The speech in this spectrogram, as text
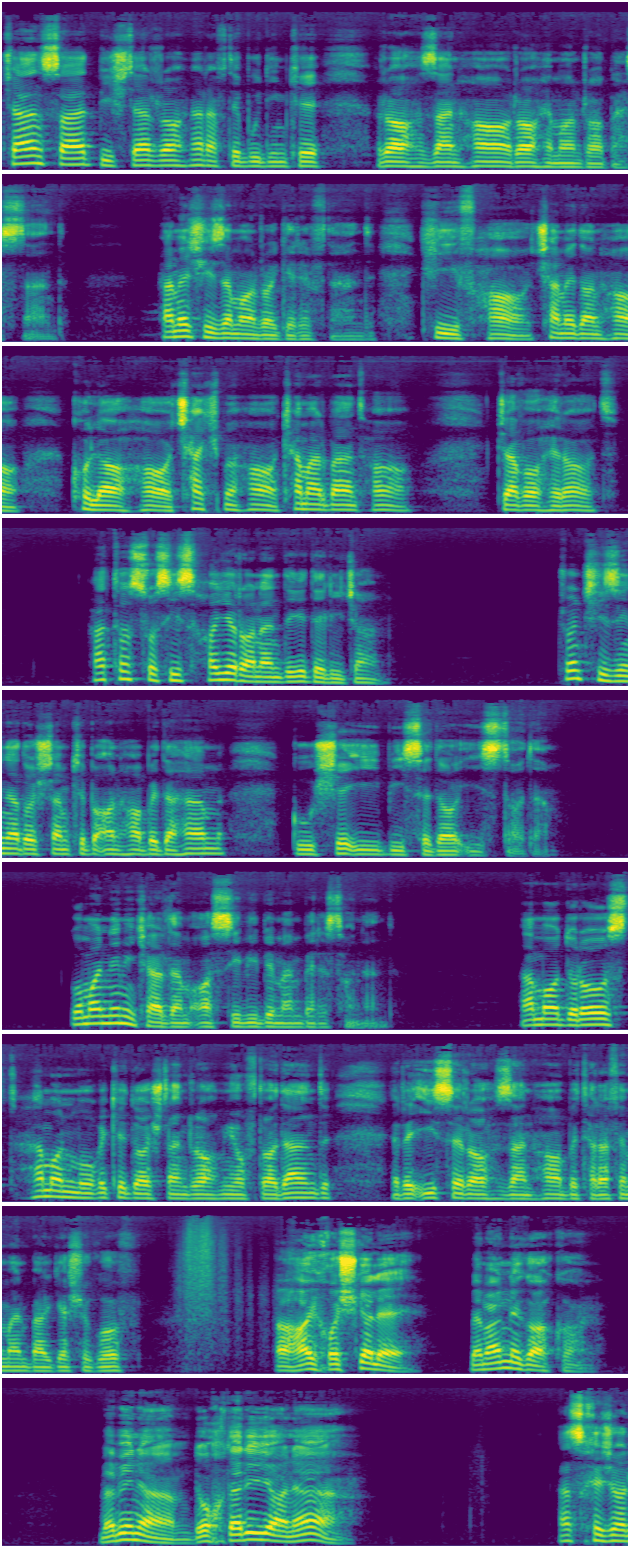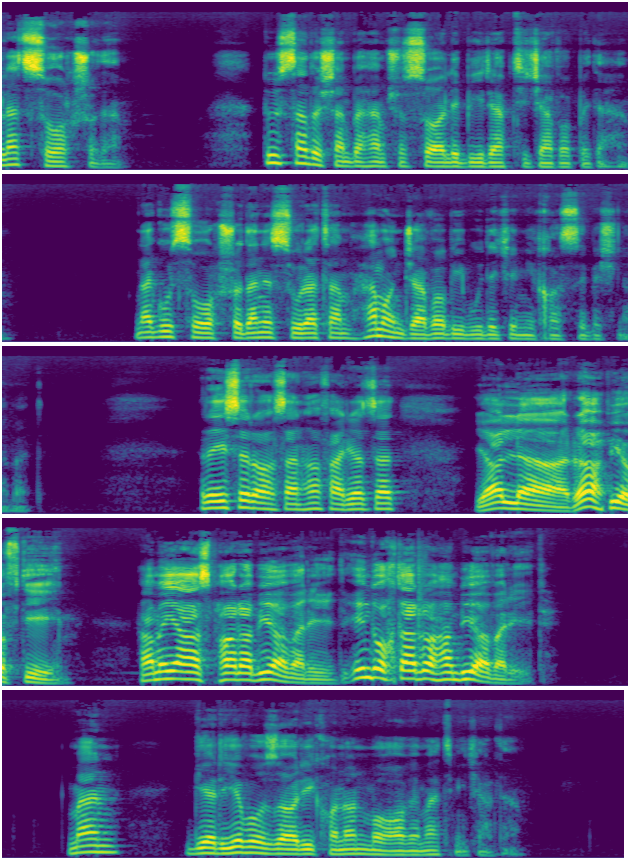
چند ساعت بیشتر راه نرفته بودیم که راهزنها راهمان را بستند. همه چیزمان را گرفتند. کیفها، چمدانها، کلاهها، چکمه کمربندها، جواهرات. حتی سوسیس های راننده دلیجان. چون چیزی نداشتم که به آنها بدهم گوشه ای بی صدا ایستادم. گمان نمی کردم آسیبی به من برسانند. اما درست همان موقع که داشتن راه می افتادند رئیس راهزنها به طرف من برگشت و گفت آهای خوشگله به من نگاه کن. ببینم دختری یا نه. از خجالت سرخ شدم. دوست نداشتم به همچون سوال بی ربطی جواب بدهم. نگو سرخ شدن صورتم همان جوابی بوده که می‌خواسته بشنود. رئیس راهزنها فریاد زد یالا راه بیفتیم. همه از را بیاورید. این دختر را هم بیاورید. من گریه و زاری کنان مقاومت می کردم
